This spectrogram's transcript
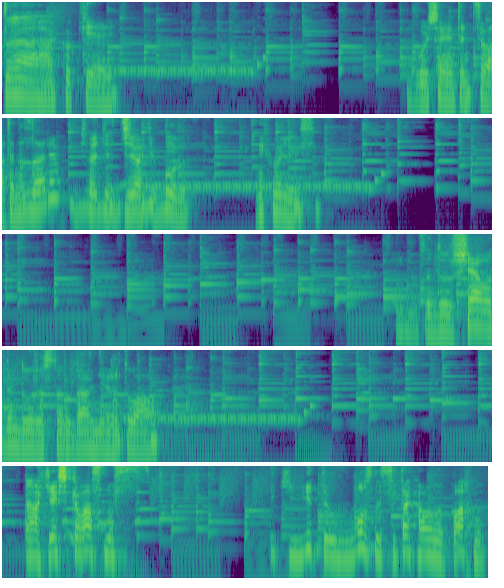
так, окей. Будеш сьогодні танцювати Назаре? Джоді, Джоді, буду. Не хвилюйся. Це дуже, ще один дуже стародавній ритуал. Так, як ж класно. Квіти в воздусі так гарно пахнуть.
